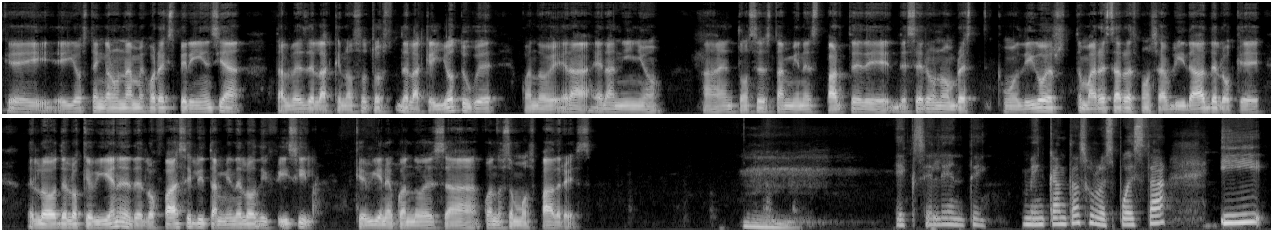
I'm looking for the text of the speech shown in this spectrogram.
que ellos tengan una mejor experiencia tal vez de la que nosotros, de la que yo tuve cuando era, era niño. Ah, entonces también es parte de, ser un hombre, como digo, es tomar esa responsabilidad de lo que, de lo, de lo que viene, de lo fácil y también de lo difícil que viene cuando, es, cuando somos padres. Mm. Excelente. Me encanta su respuesta y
